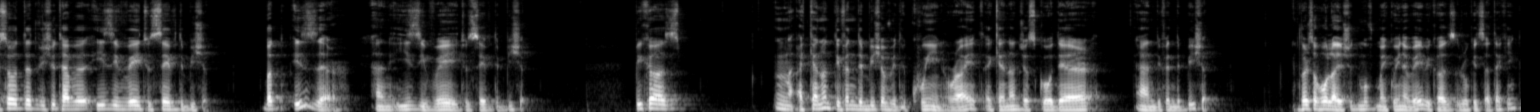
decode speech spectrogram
thought that we should have an easy way to save the bishop. But is there an easy way to save the bishop? Because mm, I cannot defend the bishop with the queen, right? I cannot just go there and defend the bishop. First of all, I should move my queen away because rook is attacking.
